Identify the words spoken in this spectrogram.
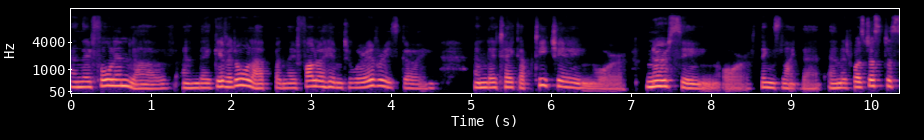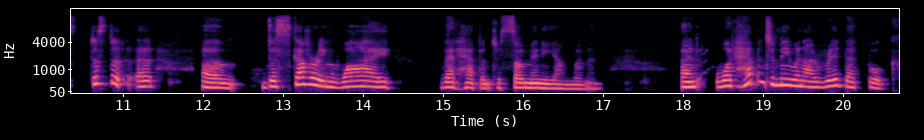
and they fall in love and they give it all up and they follow him to wherever he's going and they take up teaching or nursing or things like that. And it was just a, just a, a um, discovering why that happened to so many young women. And what happened to me when I read that book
